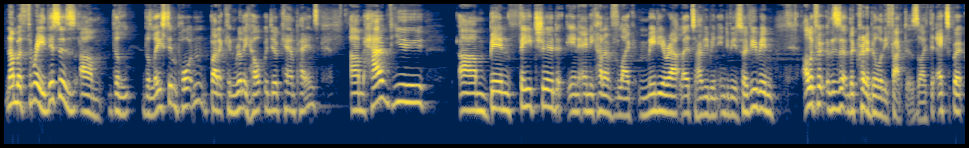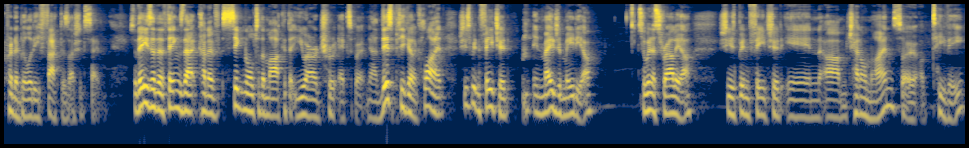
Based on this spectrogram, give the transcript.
Number three. This is um, the the least important, but it can really help with your campaigns. Um, have you um, been featured in any kind of like media outlets, or have you been interviewed? So have you been? I look for this is the credibility factors, like the expert credibility factors, I should say. So these are the things that kind of signal to the market that you are a true expert. Now, this particular client, she's been featured in major media. So in Australia, she's been featured in um, Channel 9, so uh, TV,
